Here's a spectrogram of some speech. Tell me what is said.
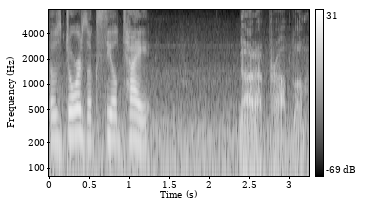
Those doors look sealed tight. Not a problem.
